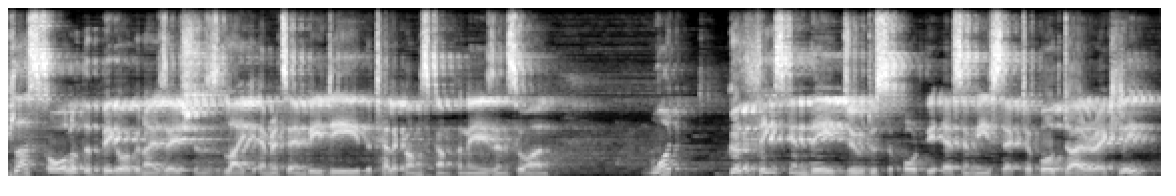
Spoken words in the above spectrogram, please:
Plus, all of the big organizations like Emirates NBD, the telecoms companies, and so on. What good things can they do to support the SME sector, both directly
